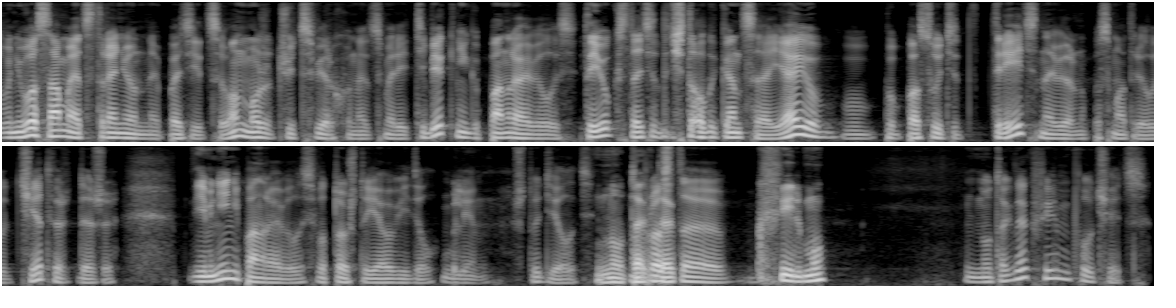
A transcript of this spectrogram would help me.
у него самая отстраненная позиция. Он может чуть сверху на это смотреть. Тебе книга понравилась. Ты ее, кстати, дочитал до конца. Я ее, по сути, треть, наверное, посмотрел, четверть даже. И мне не понравилось вот то, что я увидел. Блин, что делать? Ну, ну тогда просто... к фильму. Ну, тогда к фильму, получается.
